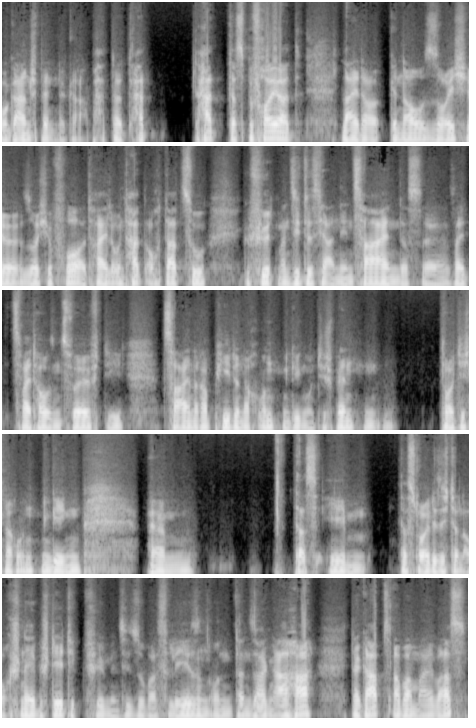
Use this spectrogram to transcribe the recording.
Organspende gab. Hat, hat, hat das befeuert leider genau solche, solche Vorurteile und hat auch dazu geführt, man sieht es ja an den Zahlen, dass äh, seit 2012 die Zahlen rapide nach unten gingen und die Spenden deutlich nach unten gingen, ähm, dass eben dass Leute sich dann auch schnell bestätigt fühlen, wenn sie sowas lesen und dann sagen, aha, da gab es aber mal was.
